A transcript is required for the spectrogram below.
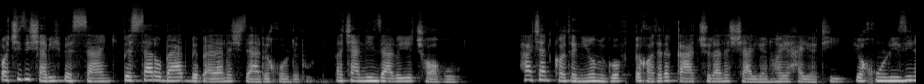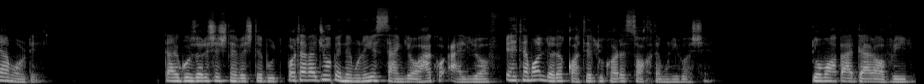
با چیزی شبیه به سنگ به سر و بعد به بدنش ضربه خورده بود و چندین ضربه چاقو. هرچند کاتنیو می‌گفت به خاطر قطع شدن شریانهای حیاتی یا خونریزی نمرده. در گزارشش نوشته بود با توجه به نمونه سنگ آهک و الیاف احتمال داره قاتل تو کار ساختمونی باشه. دو ماه بعد در آوریل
